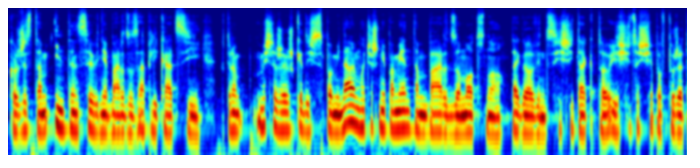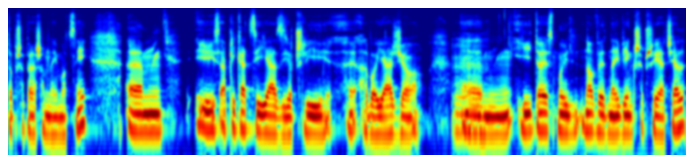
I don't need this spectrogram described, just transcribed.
korzystam intensywnie bardzo z aplikacji, którą myślę, że już kiedyś wspominałem, chociaż nie pamiętam bardzo mocno tego, więc jeśli tak, to jeśli coś się powtórzę, to przepraszam najmocniej. Um, I z aplikacji Yazio, czyli e, albo Yazio. Um, I to jest mój nowy, największy przyjaciel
